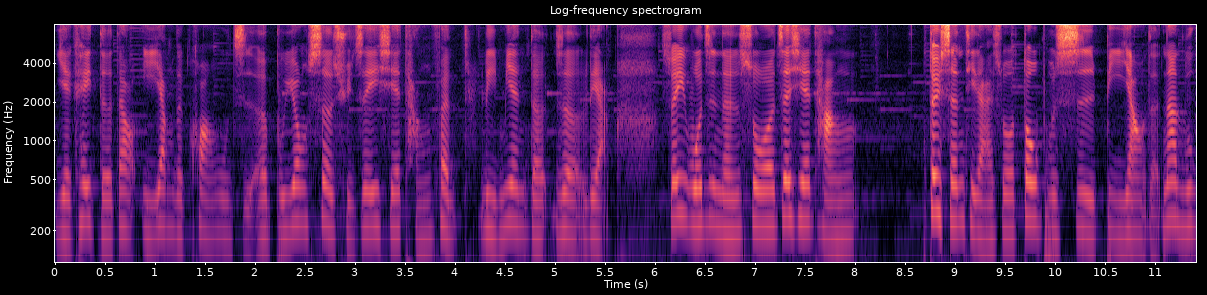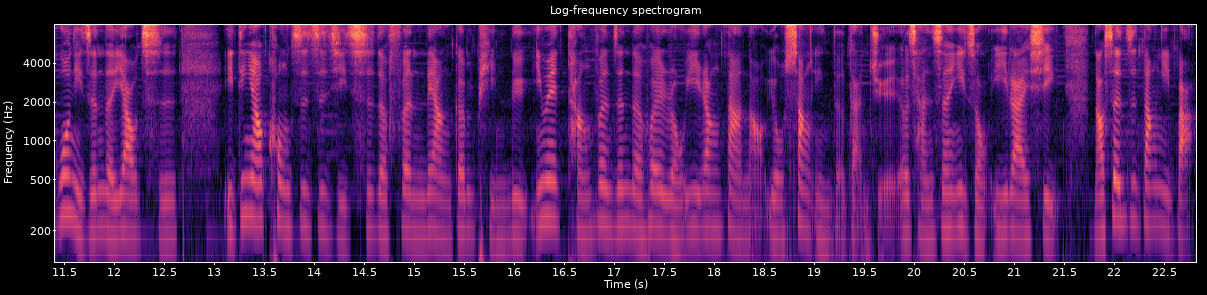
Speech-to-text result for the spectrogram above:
也可以得到一样的矿物质，而不用摄。摄取这一些糖分里面的热量，所以我只能说这些糖对身体来说都不是必要的。那如果你真的要吃，一定要控制自己吃的分量跟频率，因为糖分真的会容易让大脑有上瘾的感觉，而产生一种依赖性。然后甚至当你把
